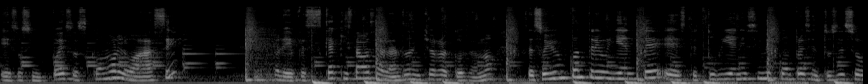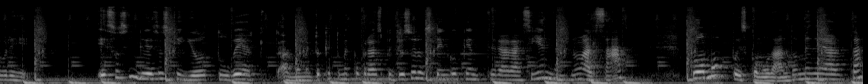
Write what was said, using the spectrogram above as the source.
esos impuestos. ¿Cómo lo hace? Vale, pues es que aquí estamos hablando de un chorro de cosas, ¿no? O sea, soy un contribuyente, este, tú vienes y me compras, entonces sobre esos ingresos que yo tuve al, momento que tú me comprabas, pues yo se los tengo que enterar a Hacienda, ¿no? Al SAT. ¿Cómo? Pues como dándome de alta,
